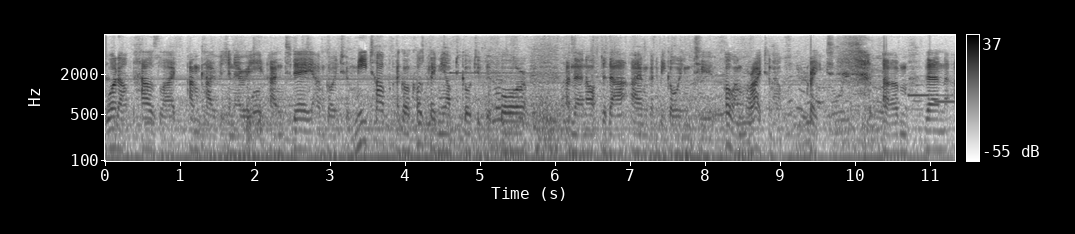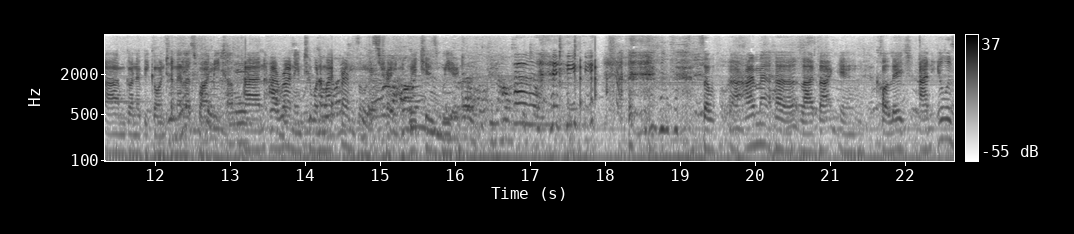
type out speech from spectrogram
What up, how's life? I'm Kite Visionary and today I'm going to a meetup. I got a cosplay meetup to go to before and then after that I'm going to be going to... Oh, I'm a writer now. Great. Um, then I'm going to be going to an LSY meetup and I ran into one of my friends on this train, which is weird. so uh, I met her like back in college and it was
